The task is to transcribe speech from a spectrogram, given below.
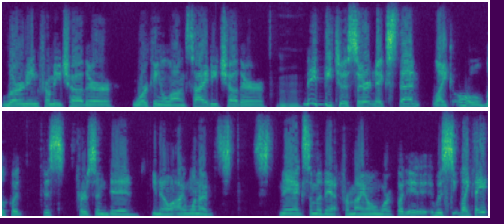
learning from each other working alongside each other Mhm. maybe to a certain extent like oh look what this person did you know i want to snag some of that for my own work. But it, it was like they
